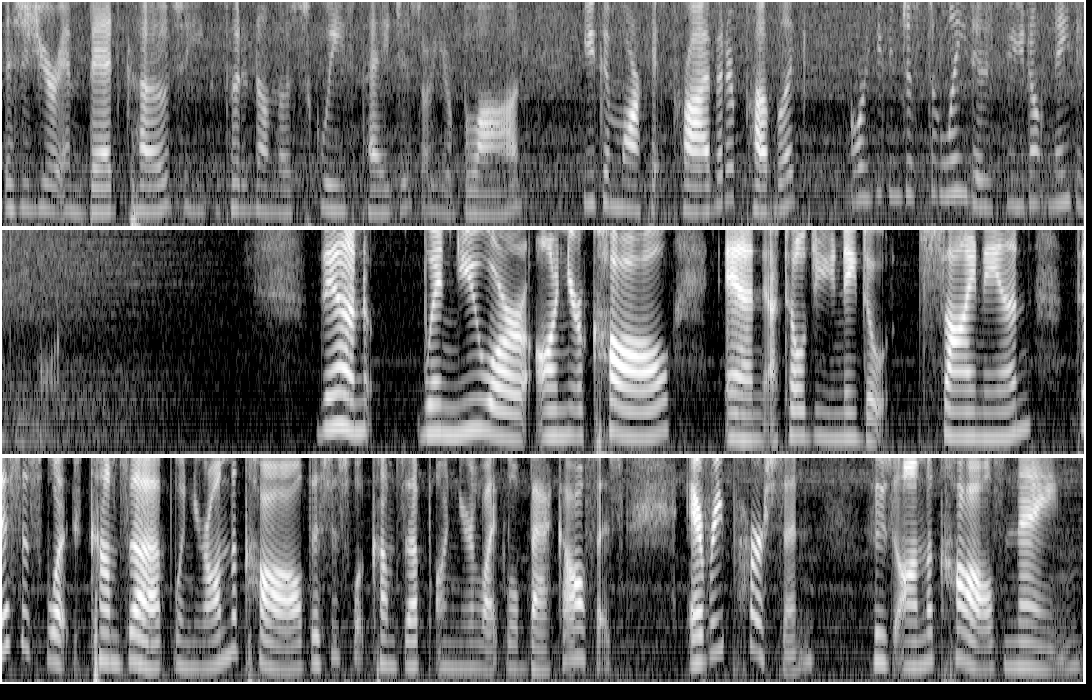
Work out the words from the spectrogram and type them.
This is your embed code, so you can put it on those squeeze pages or your blog. You can mark it private or public, or you can just delete it if you don't need it anymore. Then, when you are on your call, and I told you you need to sign in, this is what comes up when you're on the call. This is what comes up on your like little back office. Every person who's on the call's name,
